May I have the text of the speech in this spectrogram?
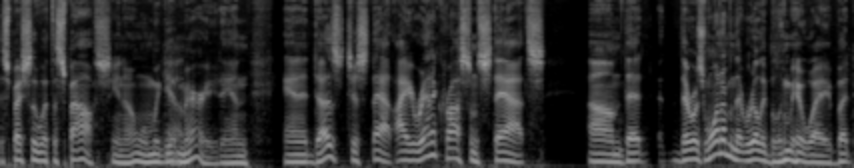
especially with the spouse, you know, when we get Yeah. married. And and it does just that. I ran across some stats um, that there was one of them that really blew me away, but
